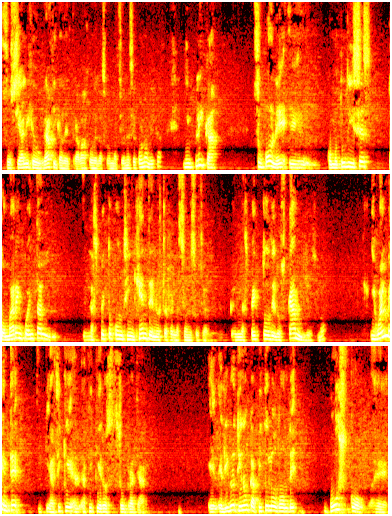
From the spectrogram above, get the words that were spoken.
social y geográfica del trabajo de las formaciones económicas, implica, supone, eh, como tú dices, tomar en cuenta el, aspecto contingente de nuestras relaciones sociales, el aspecto de los cambios, ¿no? Igualmente, así que aquí quiero subrayar, el, libro tiene un capítulo donde busco eh,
